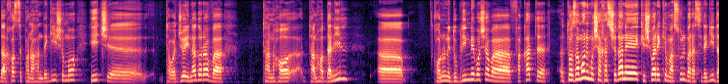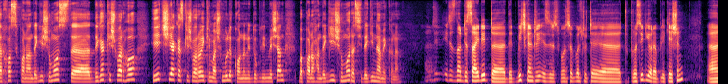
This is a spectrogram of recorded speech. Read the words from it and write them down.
درخواست پناهندگی شما هیچ توجهی نداره و تنها, تنها دلیل قانون دوبلین می باشه و فقط تا زمان مشخص شدن کشوری که مسئول به رسیدگی درخواست پناهندگی شماست دیگه کشورها هیچ یک از کشورهایی که مشمول قانون دوبلین میشن به پناهندگی شما رسیدگی نمی‌کنن Until it is not decided uh, that which country is responsible to uh, to proceed your application, uh,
